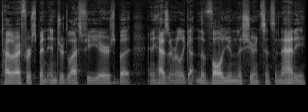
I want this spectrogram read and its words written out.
Tyler Eifert's been injured the last few years, but and he hasn't really gotten the volume this year in Cincinnati.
